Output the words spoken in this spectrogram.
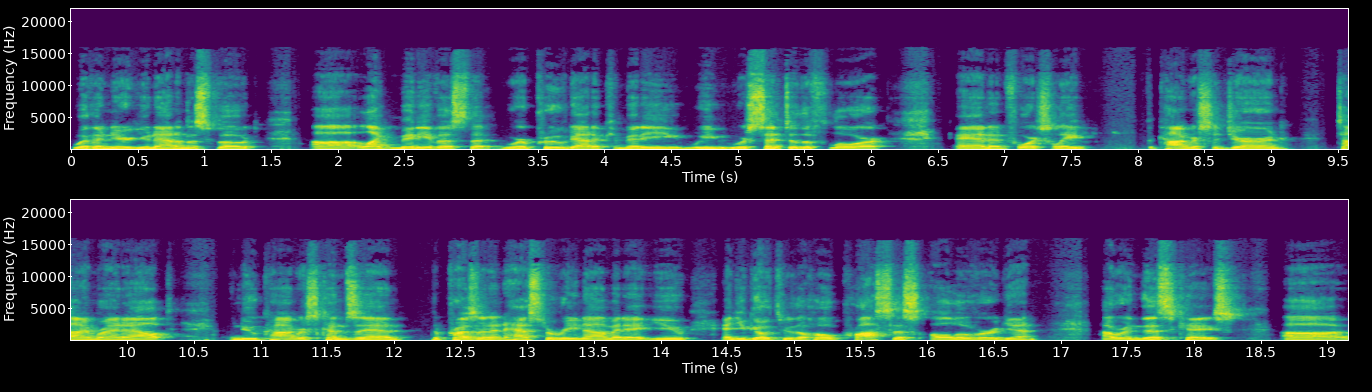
with a near unanimous vote. Uh, like many of us that were approved out of committee, we were sent to the floor, and unfortunately, the Congress adjourned. Time ran out. New Congress comes in. The president has to renominate you, and you go through the whole process all over again. However, in this case, uh,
